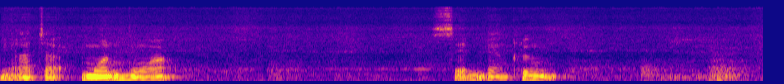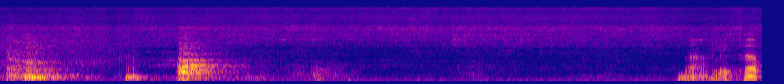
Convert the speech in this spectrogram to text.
นี่อาจจะม้วนหัว เส้นแบ่งครึ่งครับบากเลยครับ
